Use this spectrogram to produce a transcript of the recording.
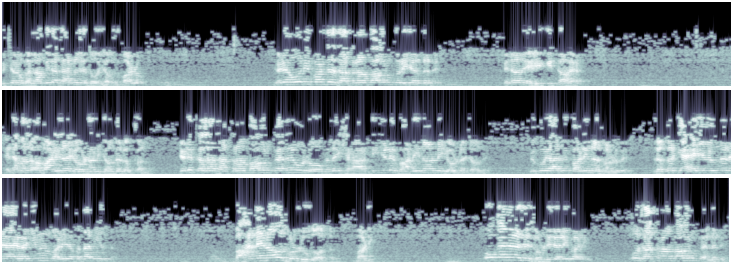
ਵੀ ਚਲੋ ਗੱਲਾਂ ਵੀ ਤਾਂ ਕਰਨਗੇ ਦੋ ਸ਼ਬਦ ਪੜ ਲਓ। ਜਿਹੜੇ ਉਹ ਨਹੀਂ ਪੜਦੇ ਸਤਨਾਮ ਵਾਹਿਗੁਰੂ ਕਰੀ ਜਾਂਦੇ ਨੇ। ਇਹਨਾਂ ਨੇ ਇਹੀ ਕੀਤਾ ਹੋਇਆ। ਇਹਦਾ ਮਤਲਬ ਬਾਣੀ ਨਾਲ ਜੋੜਨਾ ਨਹੀਂ ਚਾਹੁੰਦੇ ਲੋਕਾਂ ਨੂੰ। ਜਿਹੜੇ ਕੱਲਾ ਸਤਨਾਮ ਵਾਹਿਗੁਰੂ ਕਹਿੰਦੇ ਨੇ, ਉਹ ਲੋਕ ਨੇ, ਸ਼ਰਾਰਤੀ ਜਿਹੜੇ ਬਾਣੀ ਨਾਲ ਨਹੀਂ ਜੋੜਨਾ ਚਾਹੁੰਦੇ। ਵੀ ਕੋਈ ਆਦਮੀ ਬਾਣੀ ਨਾਲ ਸੁਣ ਲਵੇ। ਲੰਗਰ ਚ ਜਿਹੇ ਉਹਨਾਂ ਨੇ ਆਏ ਹੋਏ ਜਿਹਨਾਂ ਨੂੰ ਬਾਣੀ ਦਾ ਪਤਾ ਨਹੀਂ ਹੁੰਦਾ। ਬਹਾਨੇ ਨਾਲ ਉਹ ਸੁਣ ਲੂਗਾ ਉਹ ਬਾਣੀ। ਉਹ ਕਹਿੰਦੇ ਨੇ, ਅਸੀਂ ਸੁਣ ਲਈ ਜਾਣੀ ਬਾਣੀ। ਉਹ ਸਤਨਾਮ ਵਾਹਿਗੁਰੂ ਕਹਿੰਦੇ ਨੇ,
